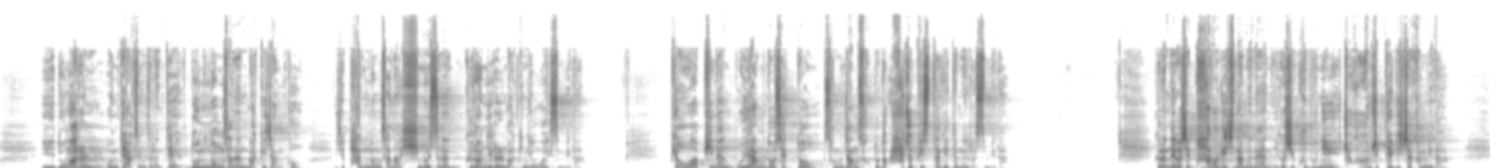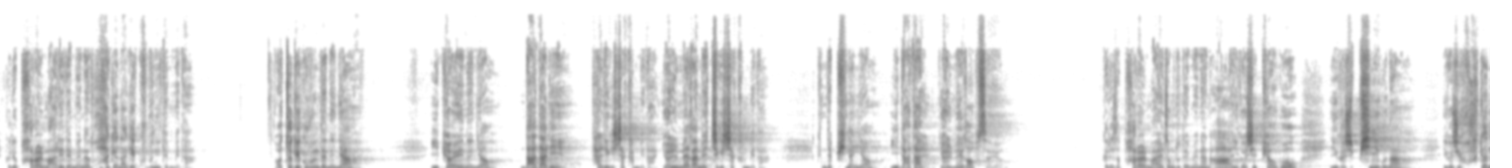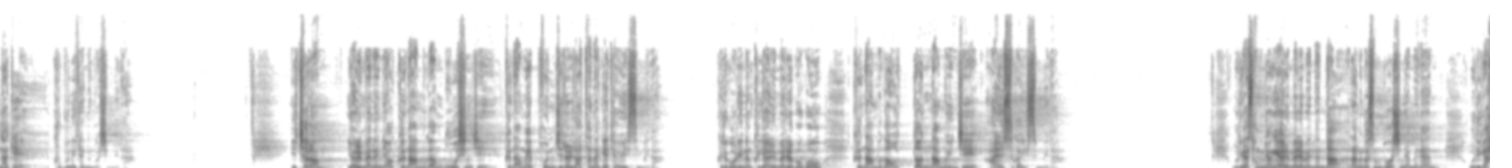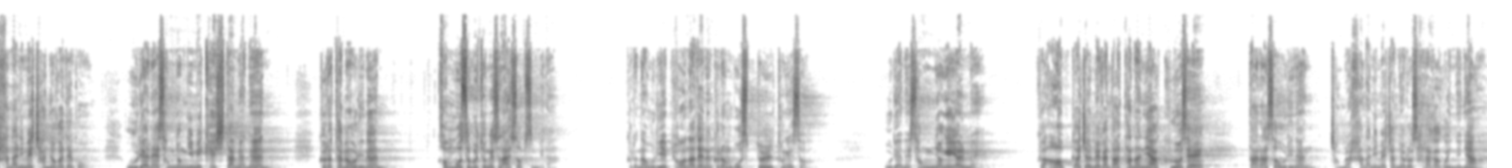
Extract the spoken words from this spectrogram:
이 농화를 온 대학생들한테 논농사는 맡기지 않고 이제 밭농사나 힘을 쓰는 그런 일을 맡긴 경우가 있습니다. 벼와 피는 모양도 색도 성장 속도도 아주 비슷하기 때문에 그렇습니다. 그런데 이것이 8월이 지나면은 이것이 구분이 조금씩 되기 시작합니다. 그리고 8월 말이 되면은 확연하게 구분이 됩니다. 어떻게 구분되느냐? 이 벼에는요, 나달이 달리기 시작합니다. 열매가 맺히기 시작합니다. 근데 피는요, 이 나달, 열매가 없어요. 그래서 8월 말 정도 되면은, 아, 이것이 벼고 이것이 피이구나. 이것이 확연하게 구분이 되는 것입니다. 이처럼 열매는요, 그 나무가 무엇인지 그 나무의 본질을 나타나게 되어 있습니다. 그리고 우리는 그 열매를 보고 그 나무가 어떤 나무인지 알 수가 있습니다. 우리가 성령의 열매를 맺는다라는 것은 무엇이냐면은 우리가 하나님의 자녀가 되고 우리 안에 성령님이 계시다면은 그렇다면 우리는 겉모습을 통해서는 알 수 없습니다. 그러나 우리의 변화되는 그런 모습들 통해서 우리 안에 성령의 열매, 그 아홉 가지 열매가 나타나냐 그것에 따라서 우리는 정말 하나님의 자녀로 살아가고 있느냐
